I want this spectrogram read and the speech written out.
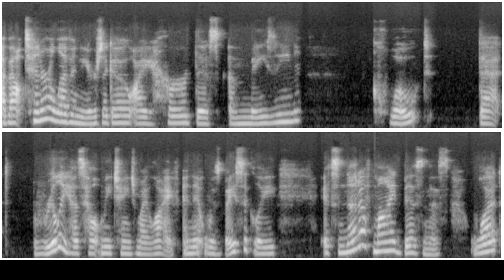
About 10 or 11 years ago, I heard this amazing quote that really has helped me change my life. And it was basically it's none of my business what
